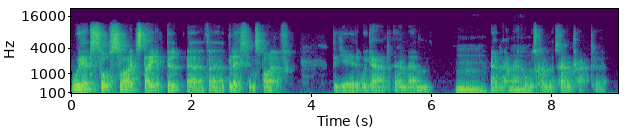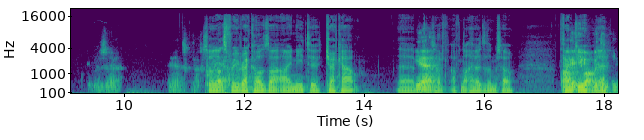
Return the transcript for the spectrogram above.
weird sort of slight state of, of uh, bliss in spite of the year that we'd had and um, Mm. and that record Mm. was kind of the soundtrack to it. It was uh, yeah. That's a So that's three records that I need to check out. Uh, because Yeah. I've I've not heard of them. So thank you, you. yeah. the.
